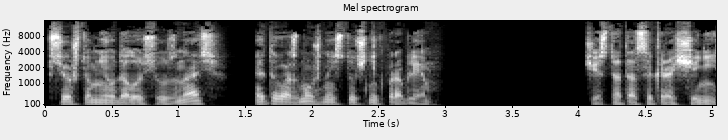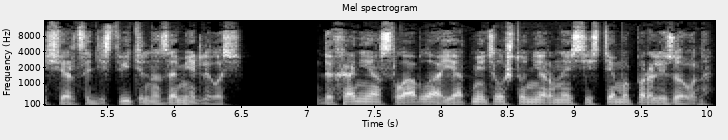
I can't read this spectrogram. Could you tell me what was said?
«Все, что мне удалось узнать, это, возможно, источник проблем». Частота сокращений сердца действительно замедлилась. Дыхание ослабло, а я отметил, что нервная система парализована.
